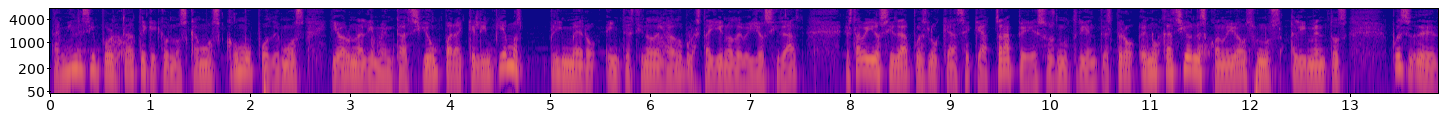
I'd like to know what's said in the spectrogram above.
también es importante que conozcamos cómo podemos llevar una alimentación para que limpiemos primero el intestino delgado porque está lleno de vellosidad. Esta vellosidad pues lo que hace que atrape esos nutrientes, pero en ocasiones cuando llevamos unos alimentos pues eh,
